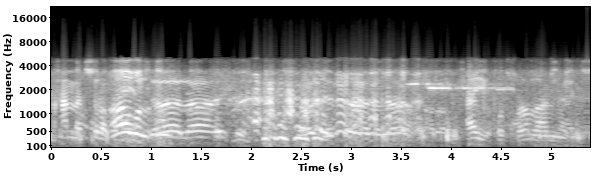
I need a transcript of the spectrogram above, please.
محمد شرف. آه والله. لا لا أيوه خد. صلى على النبي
